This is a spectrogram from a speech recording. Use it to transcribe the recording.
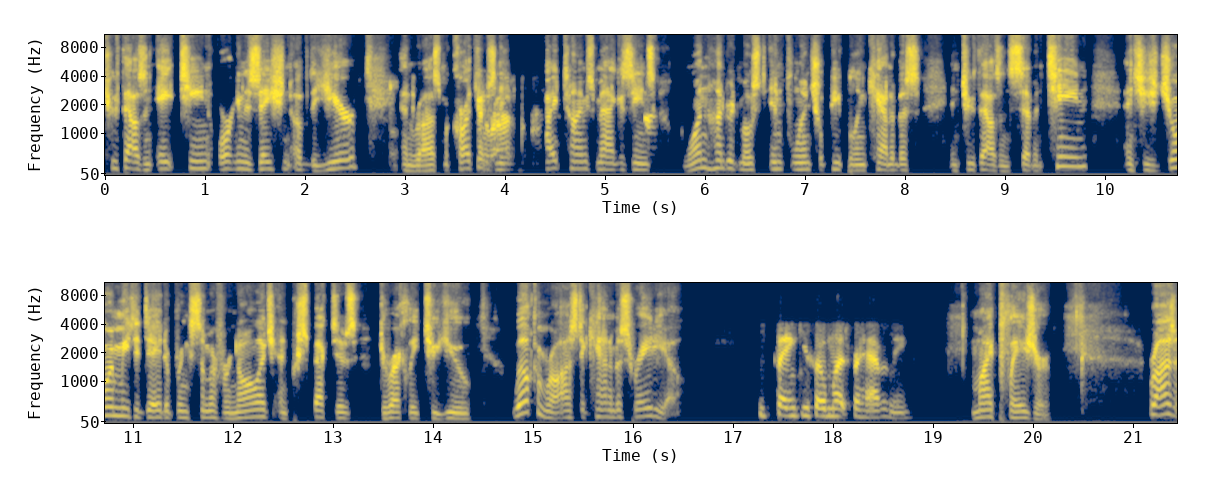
2018 Organization of the Year, and Roz McCarthy was named High Times Magazine's 100 Most Influential People in Cannabis in 2017. And she's joined me today to bring some of her knowledge and perspectives directly to you. Welcome, Roz, to Cannabis Radio. Thank you so much for having me. My pleasure. Roz,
